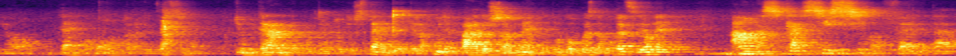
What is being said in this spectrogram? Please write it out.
io tengo molto alla realizzazione di un grande progetto di ostelli, perché la Puglia paradossalmente, proprio con questa vocazione, ha una scarsissima offerta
